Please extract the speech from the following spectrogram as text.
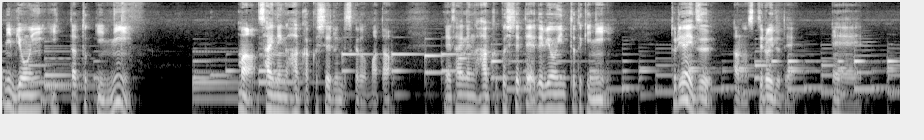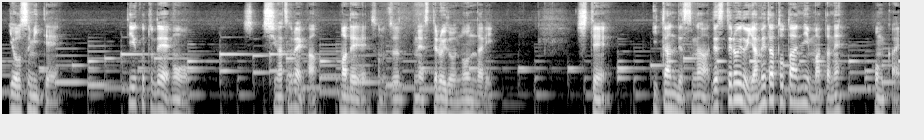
に病院行った時に、まあ、再燃が発覚してるんですけど、また。え再燃が発覚してて、で、病院行った時に、とりあえず、あの、ステロイドで、えー、様子見て、っていうことでもう、4月ぐらいか？まで、そのずっとね、ステロイドを飲んだりしていたんですが、で、ステロイドをやめた途端にまたね、今回、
